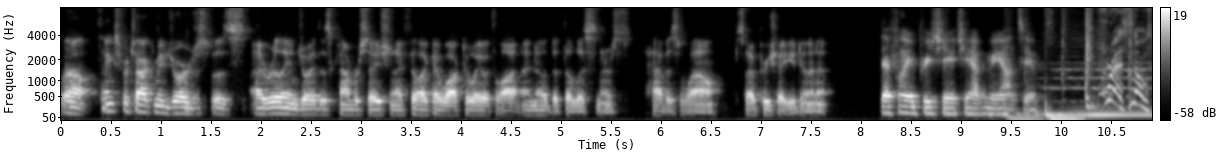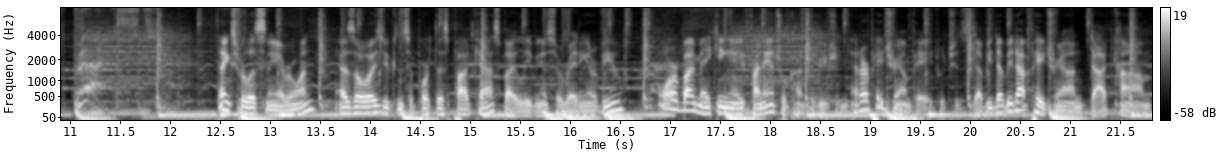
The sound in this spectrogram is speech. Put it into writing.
Well, thanks for talking to me, George. This was I really enjoyed this conversation. I feel like I walked away with a lot. I know that the listeners have as well. So I appreciate you doing it. Definitely appreciate you having me on too. Fresno's best. Thanks for listening, everyone. As always, you can support this podcast by leaving us a rating and review or by making a financial contribution at our Patreon page, which is www.patreon.com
